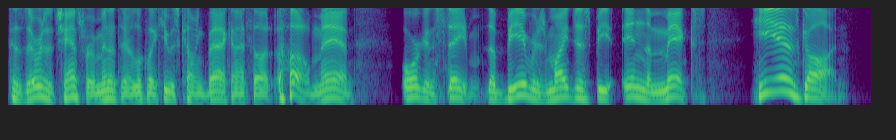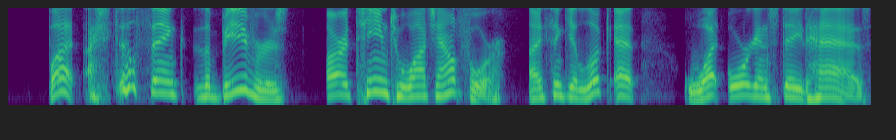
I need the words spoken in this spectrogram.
because there was a chance for a minute there, it looked like he was coming back, and I thought, oh man, Oregon State, the Beavers might just be in the mix. He is gone, but I still think the Beavers are a team to watch out for. I think you look at what Oregon State has.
